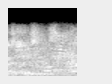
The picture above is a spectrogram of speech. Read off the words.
Congratulations.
